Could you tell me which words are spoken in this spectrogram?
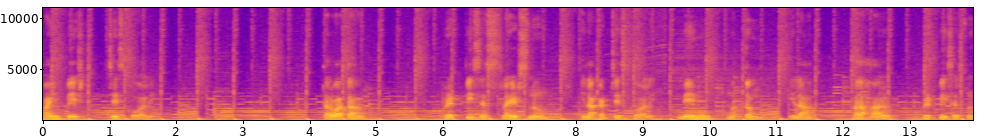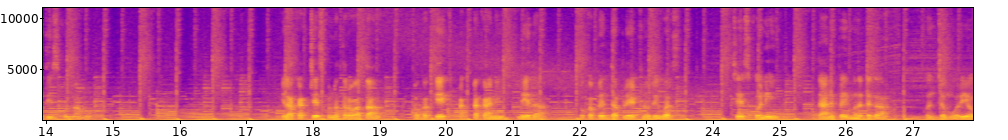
ఫైన్ పేస్ట్ చేసుకోవాలి. తర్వాత బ్రెడ్ పీసెస్ స్లైడ్స్ను ఇలా కట్ చేసుకోవాలి. మేము మొత్తం ఇలా పదహారు బ్రెడ్ పీసెస్ను తీసుకున్నాము. ఇలా కట్ చేసుకున్న తర్వాత ఒక కేక్ అట్ట కానీ లేదా ఒక పెద్ద ప్లేట్ను రివర్స్ చేసుకొని దానిపై మొదటగా కొంచెం ఒరియో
